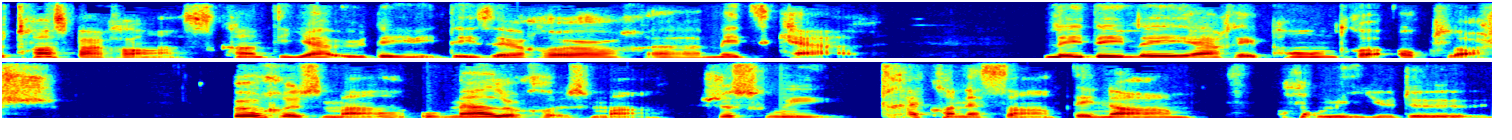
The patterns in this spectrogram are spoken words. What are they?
transparence quand il y a eu des erreurs médicales, les délais à répondre aux cloches. Heureusement ou malheureusement, je suis très connaissante des normes au milieu de,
